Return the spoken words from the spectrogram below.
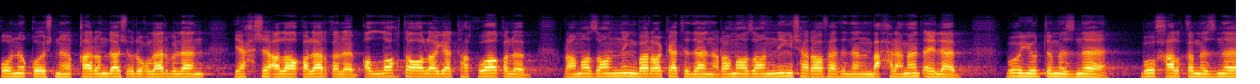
qo'ni qo'shni qarindosh urug'lar bilan yaxshi aloqalar qilib alloh taologa taqvo qilib ramazonning barokatidan ramazonning sharofatidan bahramand aylab bu yurtimizni bu xalqimizni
